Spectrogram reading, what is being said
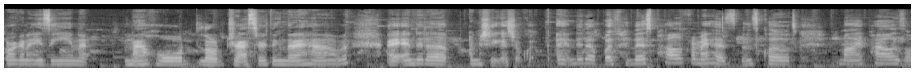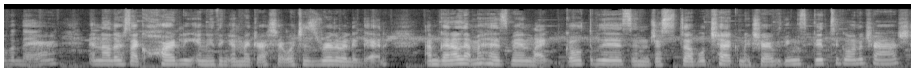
organizing my whole little dresser thing that I have, I ended up, I'm gonna show you guys real quick. I ended up with this pile for my husband's clothes. My pile is over there. And now there's like hardly anything in my dresser, which is really, really good. I'm gonna let my husband like go through this and just double check, make sure everything's good to go in the trash.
